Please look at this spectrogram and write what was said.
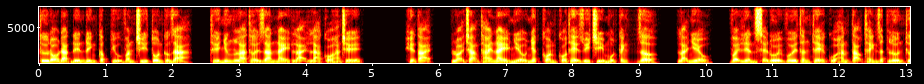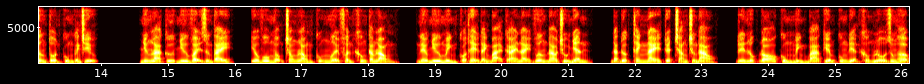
từ đó đạt đến đỉnh cấp cựu văn trí tôn cường giả, thế nhưng là thời gian này lại là có hạn chế. Hiện tại, loại trạng thái này nhiều nhất còn có thể duy trì một canh giờ, lại nhiều, vậy liền sẽ đối với thân thể của hắn tạo thành rất lớn thương tổn cùng gánh chịu. Nhưng là cứ như vậy dừng tay, yêu vô ngộng trong lòng cũng mười phần không cam lòng, nếu như mình có thể đánh bại cái này vương đao chủ nhân, đạt được thanh này tuyết trắng trường đao, đến lúc đó cùng mình bá kiếm cung điện khổng lồ dung hợp,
